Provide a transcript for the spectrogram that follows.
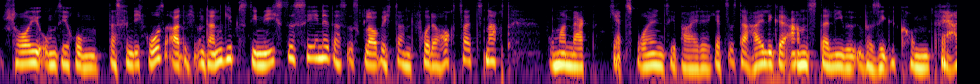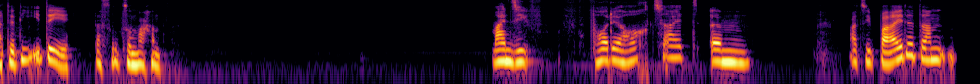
scheu um sie rum. Das finde ich großartig. Und dann gibt es die nächste Szene, das ist, glaube ich, dann vor der Hochzeitsnacht, wo man merkt, jetzt wollen sie beide, jetzt ist der heilige Ernst der Liebe über sie gekommen. Wer hatte die Idee? das so zu machen. Meinen Sie vor der Hochzeit? Ähm Als Sie beide dann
